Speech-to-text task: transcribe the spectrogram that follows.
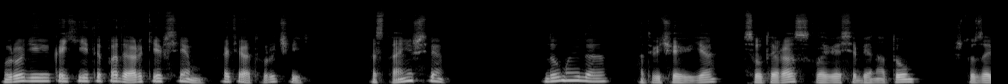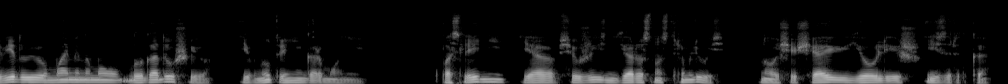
Вроде какие-то подарки всем хотят вручить. Останешься? Думаю, да, отвечаю я, в сотый раз ловя себя на том, что завидую маминому благодушию и внутренней гармонии. К последней я всю жизнь яростно стремлюсь, но ощущаю ее лишь изредка,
